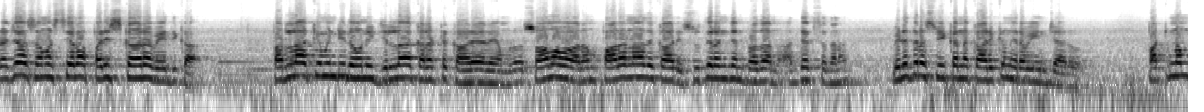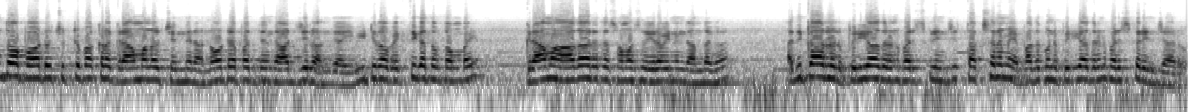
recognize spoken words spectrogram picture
ప్రజా సమస్యల పరిష్కార వేదిక. పర్లాకిమిండిలోని జిల్లా కలెక్టర్ కార్యాలయంలో సోమవారం పాలనాధికారి శృతిరంజన్ ప్రధాన్ అధ్యక్షతన వినతుల స్వీకరణ కార్యక్రమం నిర్వహించారు. పట్టణంతో పాటు చుట్టుపక్కల గ్రామాలకు చెందిన నూట పద్దెనిమిది అర్జీలు అందాయి. వీటిలో వ్యక్తిగత తొంభై గ్రామ ఆధారిత సమస్యలు ఇరవై ఎనిమిది అందగా అధికారులు ఫిర్యాదులను పరిష్కరించి తక్షణమే పదకొండు ఫిర్యాదులను పరిష్కరించారు.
